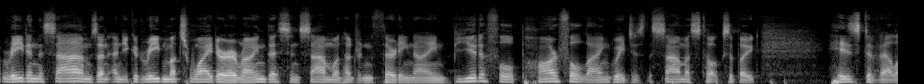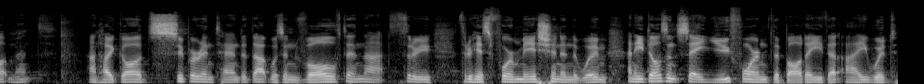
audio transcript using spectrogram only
Read in the Psalms, and, and you could read much wider around this in Psalm 139. Beautiful, powerful language as the psalmist talks about his development and how God superintended that, was involved in that through, through his formation in the womb. And he doesn't say, You formed the body that I would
